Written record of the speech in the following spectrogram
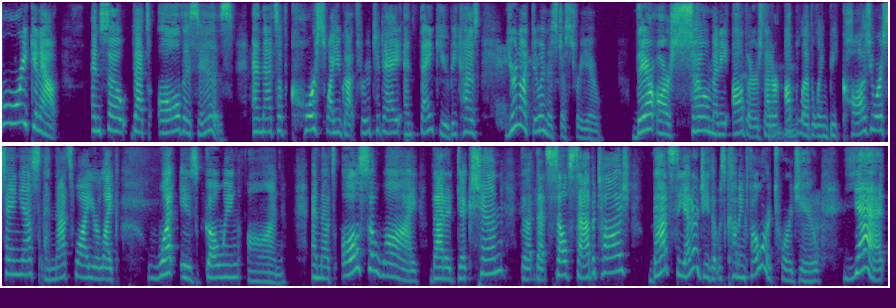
freaking out. And so that's all this is. And that's, of course, why you got through today. And thank you because you're not doing this just for you there are so many others that are mm-hmm. up leveling because you are saying yes. And that's why you're like, what is going on? And that's also why that addiction, that, that self sabotage, that's the energy that was coming forward towards you. Yet,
